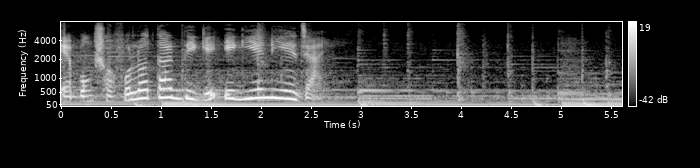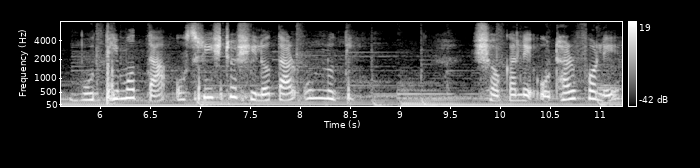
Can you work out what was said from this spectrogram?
এবং সফলতার দিকে এগিয়ে নিয়ে যায়। বুদ্ধিমত্তা ও সৃষ্টশীলতার উন্নতি সকালে ওঠার ফলে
